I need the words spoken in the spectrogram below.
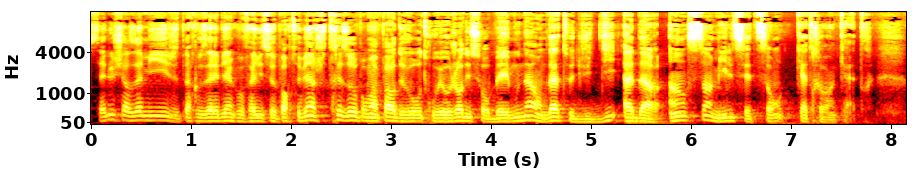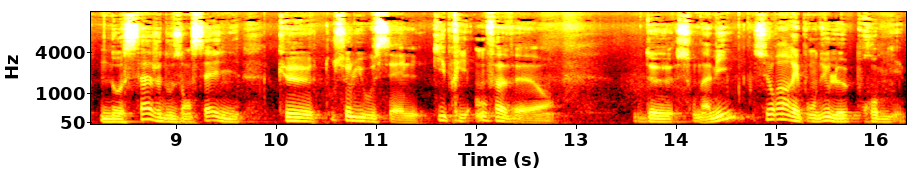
Salut chers amis, j'espère que vous allez bien, que vos familles se portent bien. Je suis très heureux pour ma part de vous retrouver aujourd'hui sur Behemuna en date du 10 Adar 1 5784. Nos sages nous enseignent que tout celui ou celle qui prie en faveur de son ami sera répondu le premier.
